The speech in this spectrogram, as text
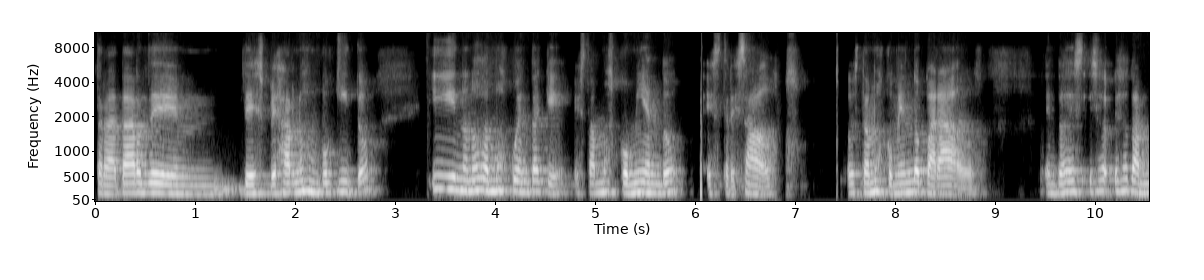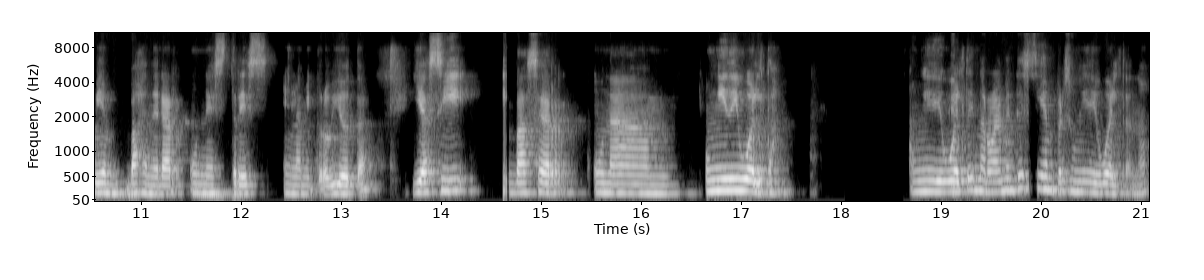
tratar de, de despejarnos un poquito y no nos damos cuenta que estamos comiendo estresados o estamos comiendo parados. Entonces, eso, también va a generar un estrés en la microbiota y así va a ser una, un ida y vuelta. Un ida y vuelta y normalmente siempre es un ida y vuelta, ¿no?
